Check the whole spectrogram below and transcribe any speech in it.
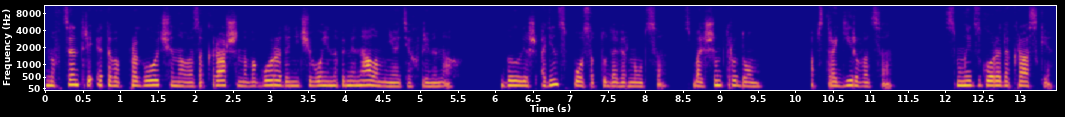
но в центре этого проглоченного, закрашенного города ничего не напоминало мне о тех временах. Был лишь один способ туда вернуться, с большим трудом. Абстрагироваться, смыть с города краски,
